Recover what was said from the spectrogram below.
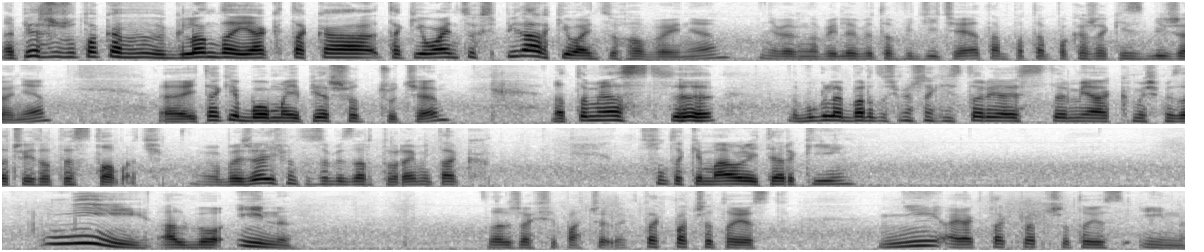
Na pierwszy rzut oka wygląda jak taka, taki łańcuch z pilarki łańcuchowej, nie? Nie wiem, na ile Wy to widzicie, ja tam potem pokażę jakieś zbliżenie. E, I takie było moje pierwsze odczucie. Natomiast e, w ogóle bardzo śmieszna historia jest z tym, jak myśmy zaczęli to testować. Obejrzeliśmy to sobie z Arturem i tak, to są takie małe literki ni albo in. Zależy jak się patrzy. Jak tak patrzę to jest ni, a jak tak patrzę to jest in.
